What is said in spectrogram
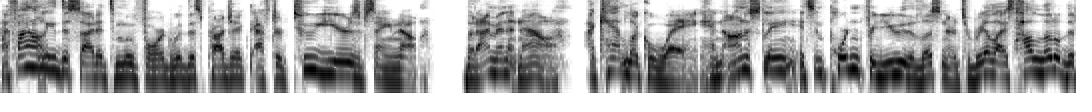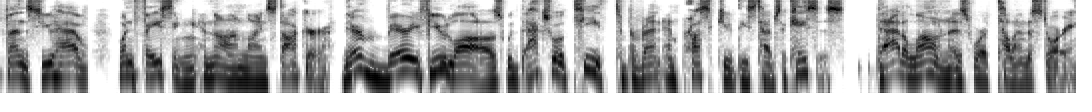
I finally decided to move forward with this project after two years of saying no. But I'm in it now. I can't look away. And honestly, it's important for you, the listener, to realize how little defense you have when facing an online stalker. There are very few laws with actual teeth to prevent and prosecute these types of cases. That alone is worth telling the story.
